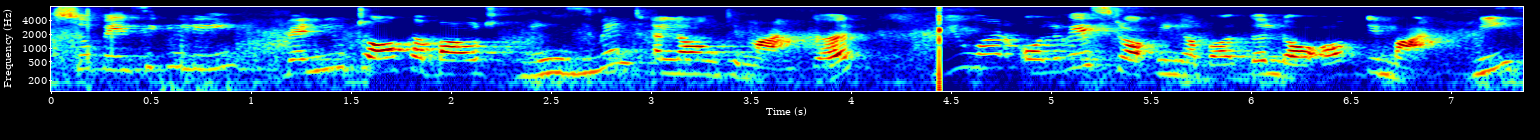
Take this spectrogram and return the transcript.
So basically, when you talk about movement along demand curve, you are always talking about the law of demand. Means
